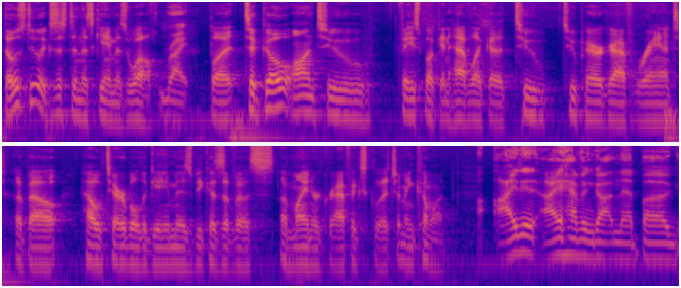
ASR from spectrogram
those do exist in this game as well Right. but to go onto Facebook and have like a two two paragraph rant about how terrible the game is because of a minor graphics glitch. I mean, come on. I didn't. I haven't gotten that bug.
